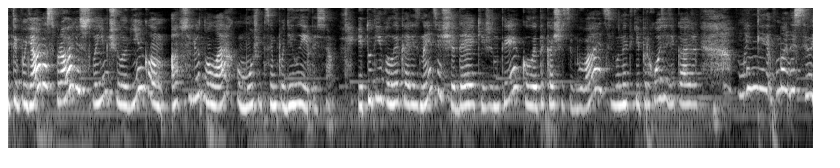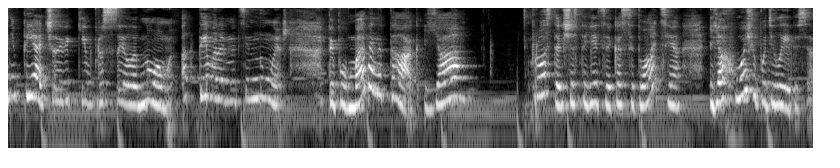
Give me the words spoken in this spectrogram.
І типу, я насправді з своїм чоловіком абсолютно легко можу цим поділитися. І тут є велика різниця, що деякі жінки, коли таке щось відбувається, вони такі приходять і кажуть: мені в мене сьогодні п'ять чоловіків просили номер, а ти мене не цінуєш. Типу, в мене не так. Я просто, якщо стається якась ситуація, я хочу поділитися.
